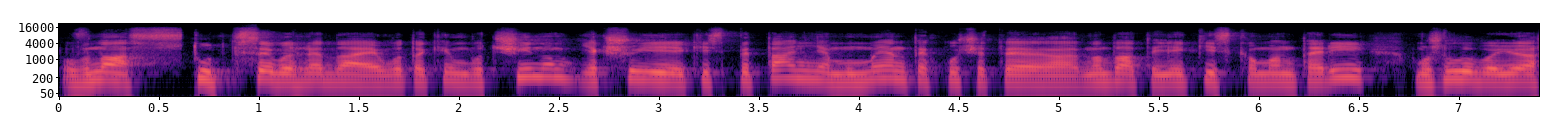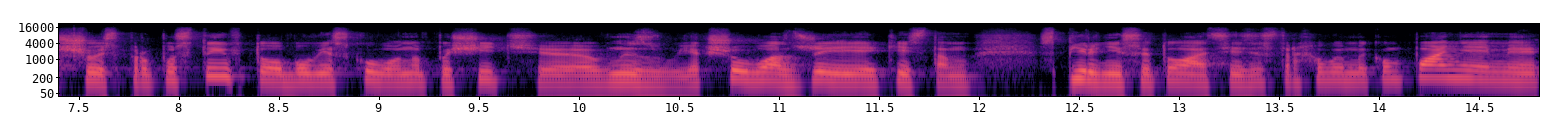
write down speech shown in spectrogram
в нас тут все виглядає от таким от чином. Якщо є якісь питання, моменти, хочете надати якісь коментарі, можливо, я щось пропустив, то обов'язково напишіть е, внизу. Якщо у вас вже є якісь там спірні ситуації зі страховими компаніями,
